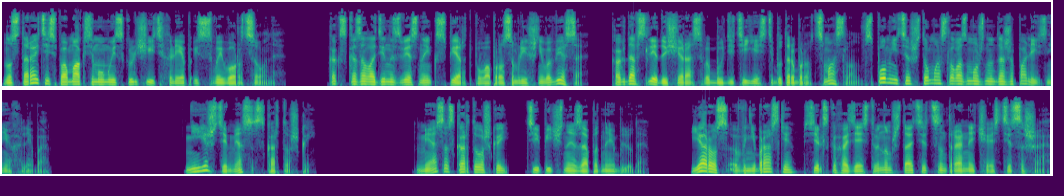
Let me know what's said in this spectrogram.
Но старайтесь по максимуму исключить хлеб из своего рациона. Как сказал один известный эксперт по вопросам лишнего веса, когда в следующий раз вы будете есть бутерброд с маслом, вспомните, что масло, возможно, даже полезнее хлеба. Не ешьте мясо с картошкой. Мясо с картошкой – типичное западное блюдо. Я рос в Небраске, сельскохозяйственном штате центральной части США.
